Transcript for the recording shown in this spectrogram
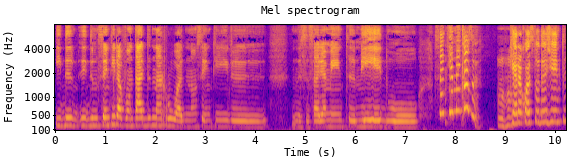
e de, e de me sentir à vontade na rua, de não sentir eh, necessariamente medo ou sentia-me em casa Uhum. que era quase toda a gente.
